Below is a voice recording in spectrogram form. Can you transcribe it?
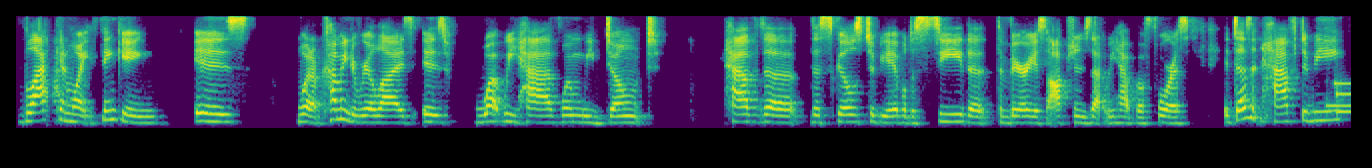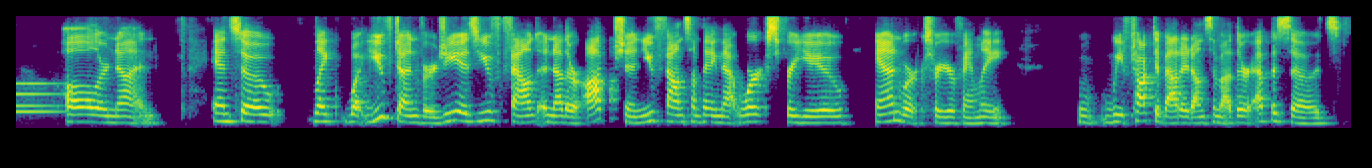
black and white thinking is what I'm coming to realize is what we have when we don't have the the skills to be able to see the the various options that we have before us it doesn't have to be all or none and so like what you've done virgie is you've found another option you've found something that works for you and works for your family we've talked about it on some other episodes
